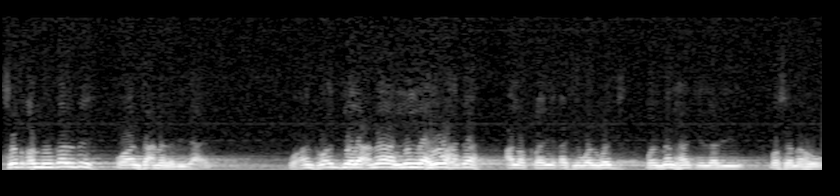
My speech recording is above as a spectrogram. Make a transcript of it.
صدقا من قلبك وأن تعمل بذلك. وأن تؤدي الأعمال لله وحده على الطريقة والوجه والمنهج الذي رسمه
